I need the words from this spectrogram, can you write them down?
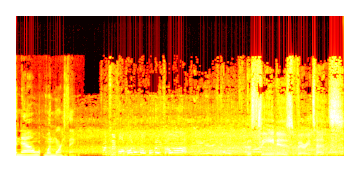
And now, one more thing. The scene is very tense.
